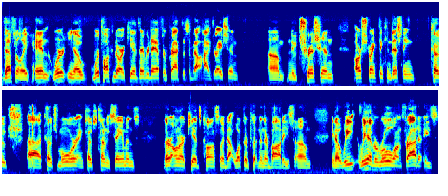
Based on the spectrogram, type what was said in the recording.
Definitely, and we're you know we're talking to our kids every day after practice about hydration, um, nutrition. Our strength and conditioning coach, uh, Coach Moore, and Coach Tony Salmons, they're on our kids constantly about what they're putting in their bodies. Um, you know, we we have a rule on Fridays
